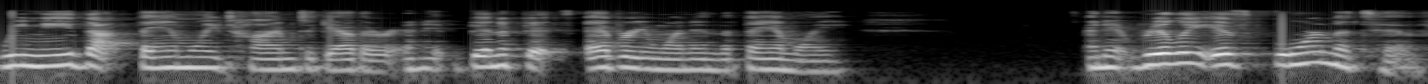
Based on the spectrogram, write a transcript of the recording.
We need that family time together, and it benefits everyone in the family. And it really is formative.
